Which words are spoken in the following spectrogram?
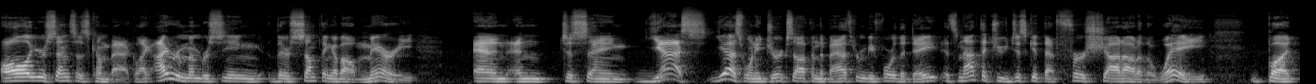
all your senses come back. Like i remember seeing there's something about mary and and just saying yes yes when he jerks off in the bathroom before the date. It's not that you just get that first shot out of the way but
